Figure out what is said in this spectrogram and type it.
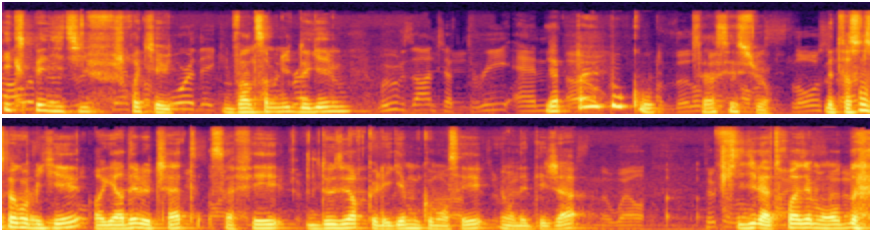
expéditif. Je crois qu'il y a eu 25 minutes de game. Il n'y a pas eu beaucoup, c'est assez sûr. Mais de toute façon, c'est pas compliqué. Regardez le chat, ça fait deux heures que les games ont commencé et on est déjà fini la troisième ronde.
